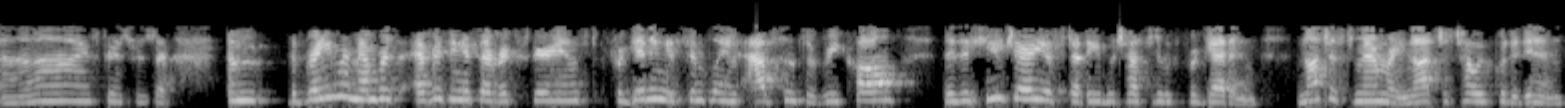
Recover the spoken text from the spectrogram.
uh, experience the, the brain remembers everything it's ever experienced. Forgetting is simply an absence of recall. There's a huge area of study which has to do with forgetting, not just memory, not just how we put it in,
